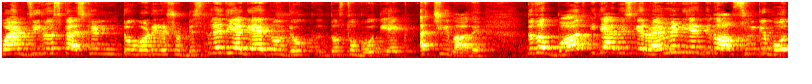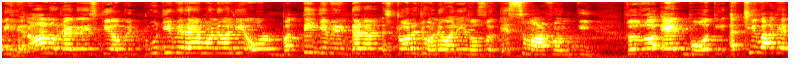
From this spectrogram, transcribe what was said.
पॉइंट ज़ीरो इसका screen to body ratio display दिया गया है तो जो, दोस्तों, बहुत ही एक अच्छी बात है। तो, तो बात की जाए इसके रैम मैनेजर की तो आप सुन के बहुत ही हैरान हो जाएगा। इसकी अभी टू जी रैम होने वाली है और बत्तीस जी इंटरनल स्टोरेज होने वाली है दोस्तों इस स्मार्टफ़ोन की। तो तो एक बहुत ही अच्छी बात है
